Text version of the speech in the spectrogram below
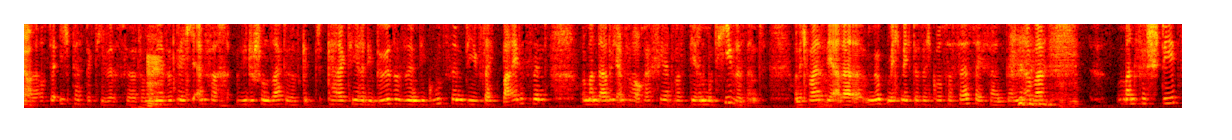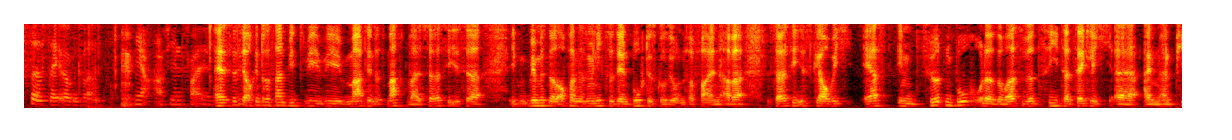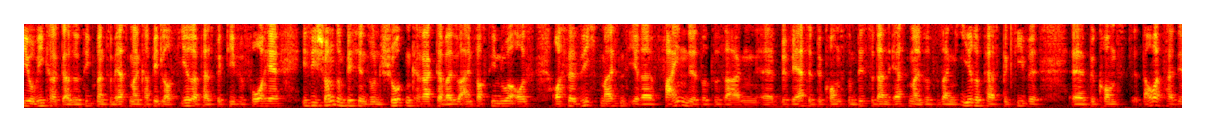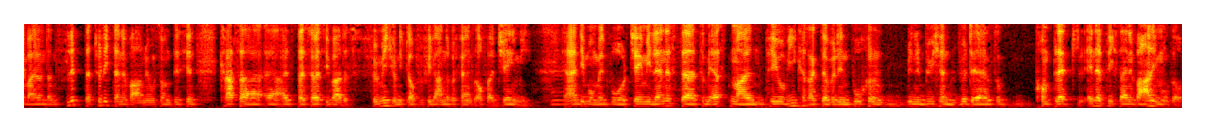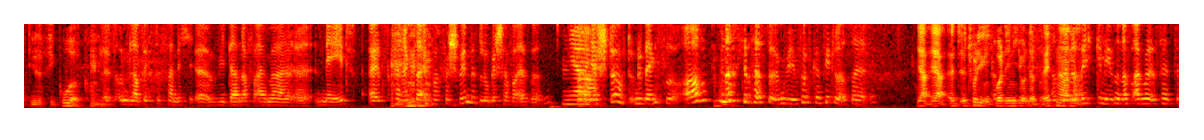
Ja. äh, aus der Ich-Perspektive es hört. Und man ja wirklich einfach, wie du schon sagtest, es gibt Charaktere, die böse sind, die gut sind, die vielleicht beides sind und man dadurch einfach auch erfährt, was deren Motive sind. Und ich weiß, ihr alle mögt mich nicht, dass ich großer Cersei-Fan bin, aber man versteht Cersei irgendwann. Ja, auf jeden Fall. Äh, Es ist ja auch interessant, wie, wie, wie Martin das macht, weil Cersei ist ja, ich, wir müssen da aufpassen, dass wir nicht zu sehr in Buchdiskussionen verfallen, aber Cersei ist, glaube ich, erst im vierten Buch oder sowas wird sie tatsächlich äh, ein, ein POV-Charakter, also sieht man zum ersten Mal ein Kapitel aus ihrer Perspektive. Vorher ist sie schon so ein bisschen so ein Schurkencharakter, weil du einfach sie nur aus, aus der Sicht meistens ihrer Feinde sozusagen äh, bewertet bekommst und bis du dann erstmal sozusagen ihre Perspektive äh, bekommst, dauert es halt eine Weile und dann flippt natürlich deine Wahrnehmung so ein bisschen krasser äh, als bei Cersei war das für mich und ich glaube für viele andere Fans auch bei Jamie. Ja, in dem Moment, wo Jamie Lannister zum ersten Mal ein POV-Charakter wird in, Buch, in den Büchern, wird er so komplett, ändert sich seine Wahrnehmung so auf diese Figur komplett. Das Unglaublichste fand ich, äh, wie dann auf einmal äh, Nate als Charakter einfach verschwindet, logischerweise. Ja. Und er stirbt und du denkst so, oh, na, jetzt hast du irgendwie fünf Kapitel aus, der, Ja, ja, äh, Entschuldigung, ich wollte dich nicht aus unterbrechen. seiner Hanna. Sicht gelesen und auf einmal ist halt,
